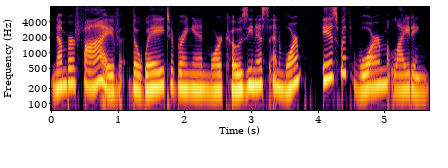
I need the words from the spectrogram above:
number five the way to bring in more coziness and warmth is with warm lighting.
